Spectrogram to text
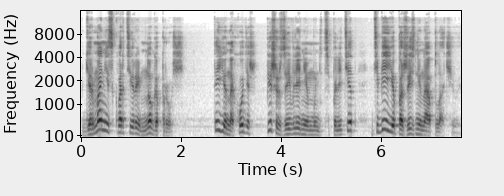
В Германии с квартирой много проще. Ты ее находишь, пишешь заявление в муниципалитет, и тебе ее пожизненно оплачивают.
